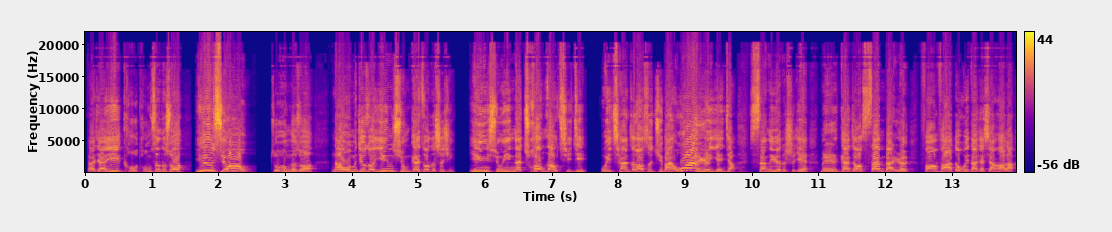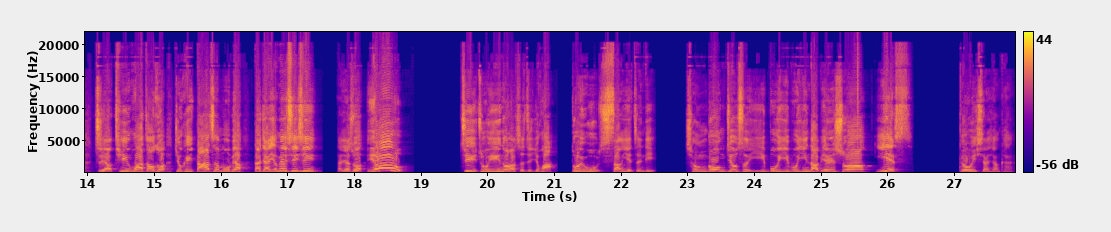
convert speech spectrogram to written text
大家异口同声地说英雄。朱峰哥说：“那我们就做英雄该做的事情。英雄应该创造奇迹，为强子老师举办万人演讲。三个月的时间，每人感召三百人，方法都为大家想好了，只要听话照做，就可以达成目标。大家有没有信心？”大家说有，记住一诺老师这句话，顿悟商业真谛。成功就是一步一步引导别人说 yes。各位想想看，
